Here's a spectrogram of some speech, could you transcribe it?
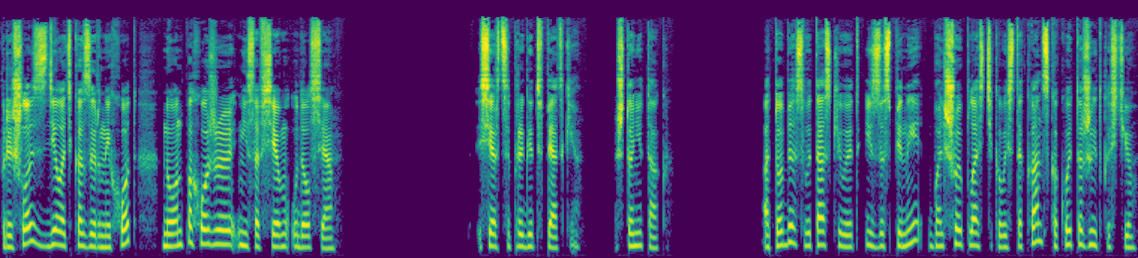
Пришлось сделать козырный ход, но он, похоже, не совсем удался. Сердце прыгает в пятки. Что не так? А Тобиас вытаскивает из-за спины большой пластиковый стакан с какой-то жидкостью.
